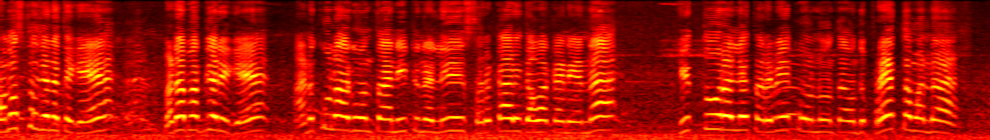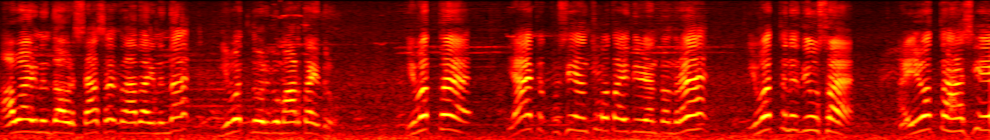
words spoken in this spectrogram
ಸಮಸ್ತ ಜನತೆಗೆ, ಬಡಬಗ್ಗರಿಗೆ ಅನುಕೂಲ ಆಗುವಂಥ ನಿಟ್ಟಿನಲ್ಲಿ ಸರ್ಕಾರಿ ದವಾಖಾನೆಯನ್ನ ಕಿತ್ತೂರಲ್ಲೇ ತರಬೇಕು ಅನ್ನುವಂಥ ಒಂದು ಪ್ರಯತ್ನವನ್ನು ಆವಾಗಿನಿಂದ ಅವ್ರ ಶಾಸಕರಾದಾಗಿನಿಂದ ಇವತ್ತಿನವರೆಗೂ ಮಾಡ್ತಾ ಇದ್ರು. ಇವತ್ತ ಯಾಕೆ ಖುಷಿ ಹಂಚ್ಕೋತಾ ಇದ್ದೀವಿ ಅಂತಂದ್ರೆ, ಇವತ್ತಿನ ದಿವಸ ಐವತ್ತು ಹಾಸಿಗೆ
